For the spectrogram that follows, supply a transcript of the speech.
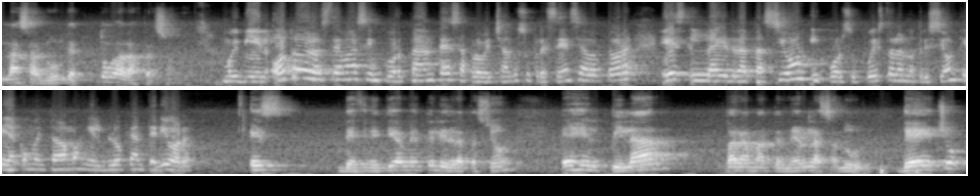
la salud de todas las personas. Muy bien, otro de los temas importantes, aprovechando su presencia, doctora, es la hidratación y por supuesto la nutrición que ya comentábamos en el bloque anterior. Es definitivamente la hidratación, es el pilar para mantener la salud. De hecho,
